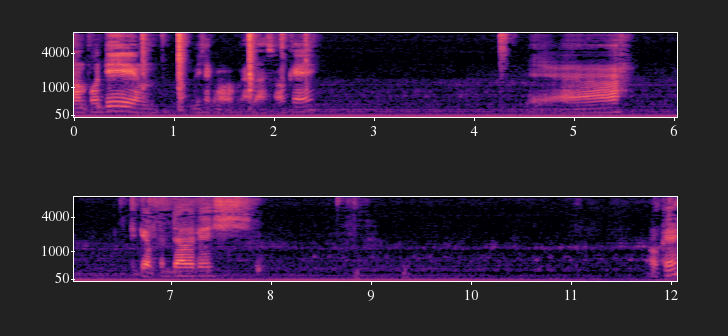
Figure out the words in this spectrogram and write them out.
Lampu dim. Bisa ke bawah ke atas oke. Ya tiga pedal guys oke okay.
